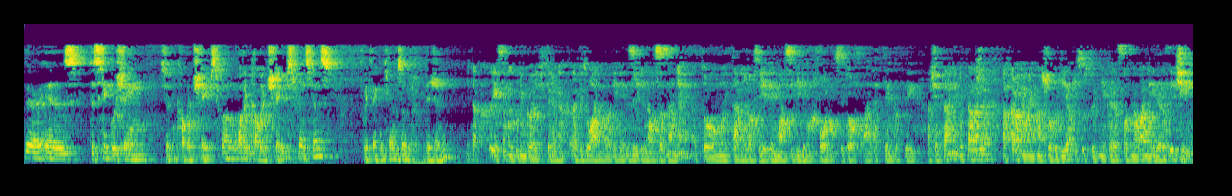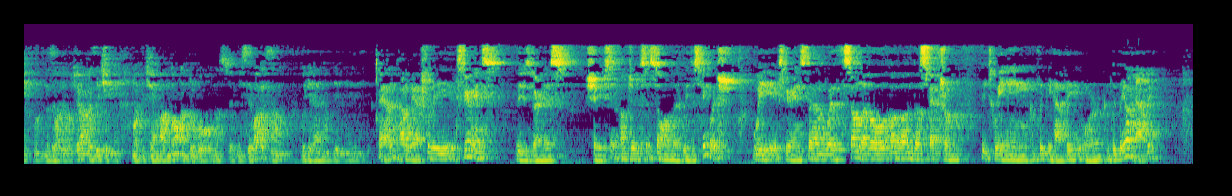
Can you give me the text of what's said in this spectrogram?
there is distinguishing certain colored shapes from other colored shapes. For instance, if we think in terms of vision, Итак, если мы будем говорить в терминах э, визуального или зрительного сознания, то мы также во всей этой массе видимых форм, цветов, оттенков и очертаний, мы также а в каждый момент нашего бытия присутствует некое распознавание или развлечение. Мы называли его вчера развлечение. Мы отличаем одно от другого. У нас все это не сливается, а мы выделяем отдельные элементы. And how do we actually experience these various shapes and objects and so on that we distinguish? We experience them with some level on the spectrum between completely happy or completely unhappy.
